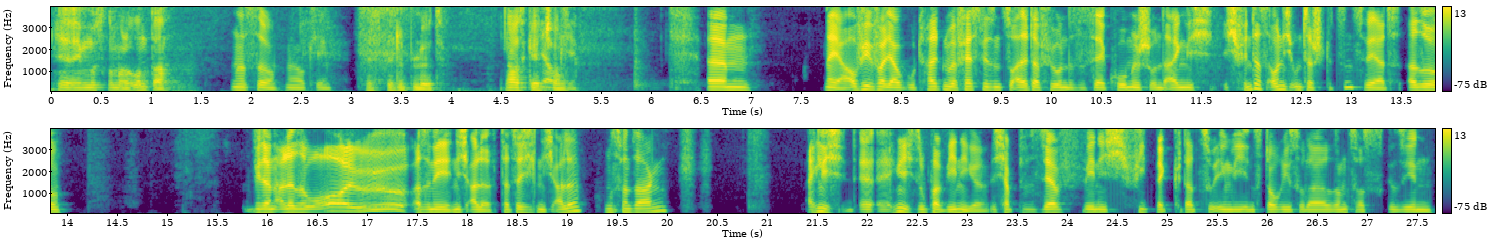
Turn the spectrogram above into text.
Ja, ich muss nochmal runter. Ach so, ja, okay. Das ist ein bisschen blöd. Aber es geht ja, schon. okay. Ähm, naja, auf jeden Fall ja gut. Halten wir fest, wir sind zu alt dafür und das ist sehr komisch und eigentlich, ich finde das auch nicht unterstützenswert. Also, wie dann alle so, oh, äh, also nee, nicht alle, tatsächlich nicht alle, muss man sagen. Eigentlich, äh, eigentlich super wenige. Ich habe sehr wenig Feedback dazu irgendwie in Stories oder sonst was gesehen,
